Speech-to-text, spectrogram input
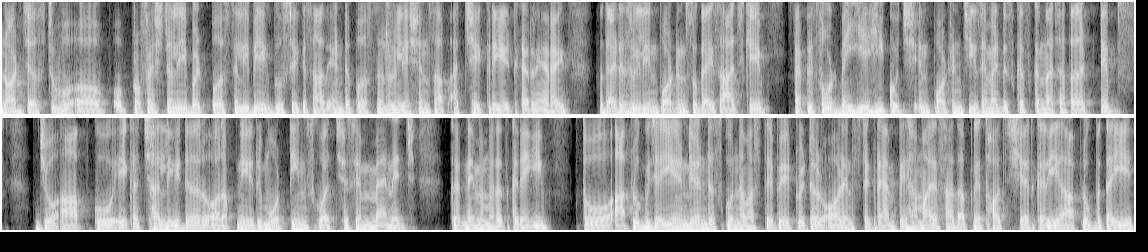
Not just professionally but personally भी एक दूसरे के साथ इंटरपर्सनल रिलेशन आप अच्छे क्रिएट कर रहे हैं राइट तो that is really important so guys आज के एपिसोड में यही कुछ इंपॉर्टेंट चीज़ें मैं डिस्कस करना चाहता था। टिप्स जो आपको एक अच्छा लीडर और अपनी रिमोट टीम्स को अच्छे से मैनेज करने में मदद करेगी। तो आप लोग भी जाइए इंडियन डस्ट को नमस्ते पे ट्विटर और इंस्टाग्राम पे। हमारे साथ अपने थॉट्स शेयर करिए। आप लोग बताइए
